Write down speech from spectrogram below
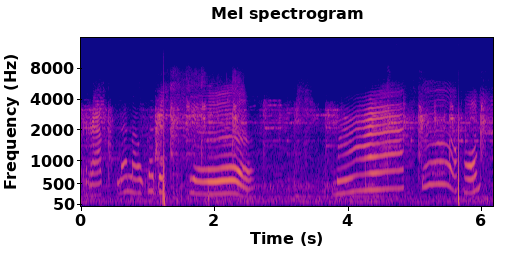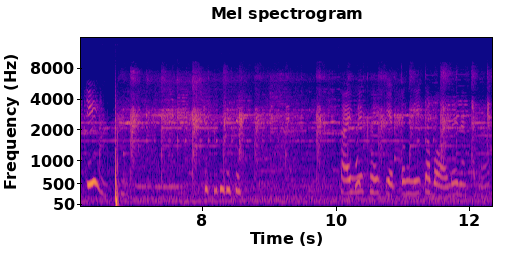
ครับ แล้วเราก็จะเจอ มาร์เกอร์ของจริง ใครไม่เคยเก็บตรงนี้ก็บอกด้วยนะครับ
